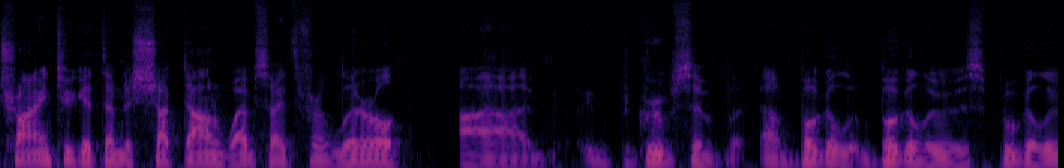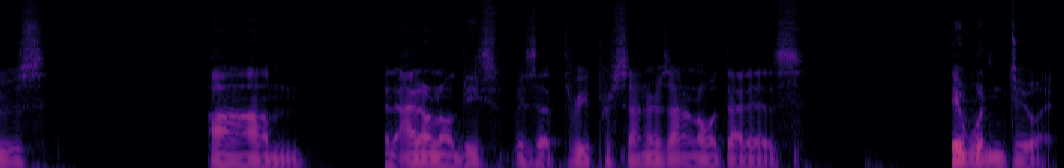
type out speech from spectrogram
trying to get them to shut down websites for literal uh, groups of uh, boogaloo, boogaloos, boogaloos. Um, and I don't know these. Is that three percenters? I don't know what that is. They wouldn't do it.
